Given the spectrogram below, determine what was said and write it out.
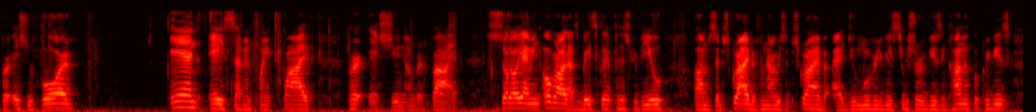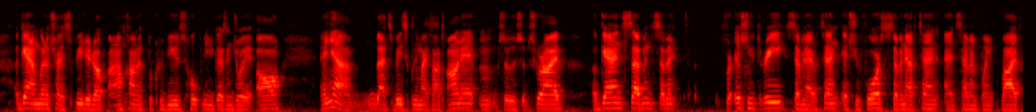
for issue four, and a seven point five for issue number five. So yeah, I mean overall that's basically it for this review. Um, subscribe if you're not already subscribed. I do movie reviews, TV show reviews, and comic book reviews. Again, I'm gonna try to speed it up on comic book reviews. Hopefully you guys enjoy it all. And yeah, that's basically my thoughts on it. Mm, so subscribe. Again, seven seven for issue three, seven out of ten. Issue four, seven out of ten, and seven point five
